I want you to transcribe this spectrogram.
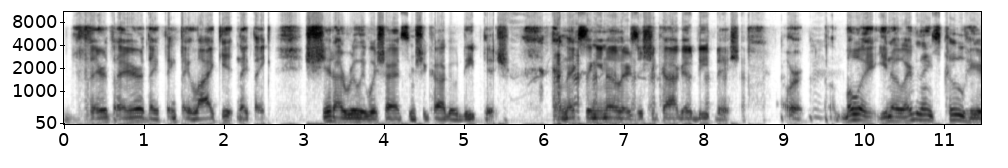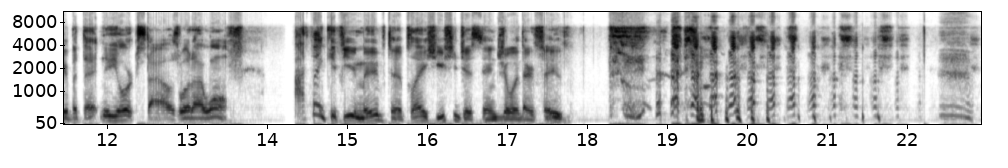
they're there, they think they like it, and they think, "Shit, I really wish I had some Chicago deep dish." And next thing you know, there's a Chicago deep dish, or mm. boy, you know everything's cool here, but that New York style is what I want. I think if you move to a place, you should just enjoy their food.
